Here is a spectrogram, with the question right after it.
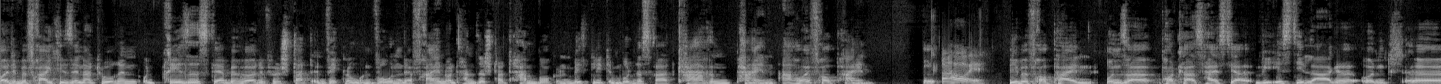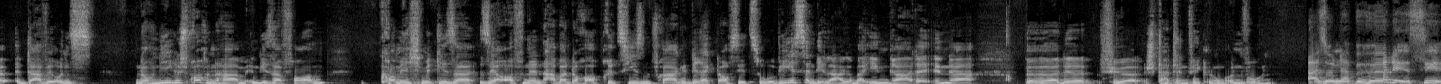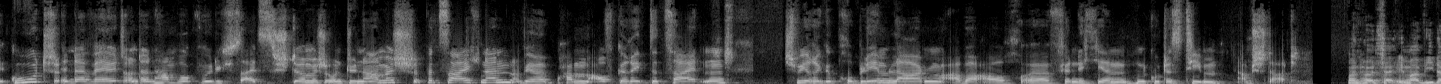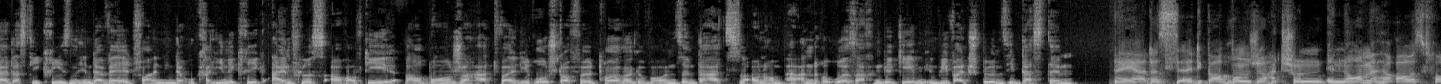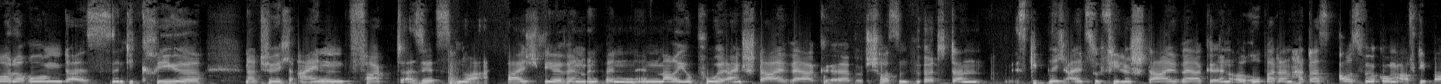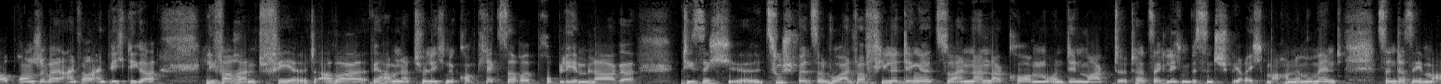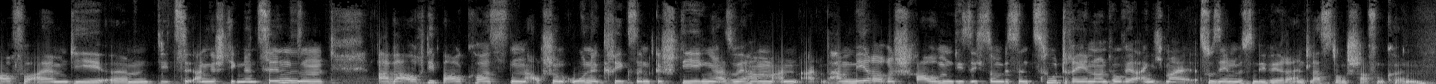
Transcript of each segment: Heute befrage ich die Senatorin und Präses der Behörde für Stadtentwicklung und Wohnen der Freien und Hansestadt Hamburg und Mitglied im Bundesrat Karen Pein. Ahoi, Frau Pein. Ahoi. Liebe Frau Pein, unser Podcast heißt ja, wie ist die Lage? Und äh, da wir uns noch nie gesprochen haben in dieser Form, komme ich mit dieser sehr offenen, aber doch auch präzisen Frage direkt auf Sie zu. Wie ist denn die Lage bei Ihnen gerade in der Behörde für Stadtentwicklung und Wohnen? Also in der Behörde ist sie gut, in der Welt und in Hamburg würde ich es als stürmisch und dynamisch bezeichnen. Wir haben aufgeregte Zeiten, schwierige Problemlagen, aber auch, äh, finde ich, hier ein, ein gutes Team am Start. Man hört ja immer wieder, dass die Krisen in der Welt, vor allem der Ukraine-Krieg, Einfluss auch auf die Baubranche hat, weil die Rohstoffe teurer geworden sind. Da hat es auch noch ein paar andere Ursachen gegeben. Inwieweit spüren Sie das denn? Naja, das, äh, die Baubranche hat schon enorme Herausforderungen. Da ist, sind die Kriege natürlich ein Fakt. Also jetzt nur ein Beispiel, wenn, wenn in Mariupol ein Stahlwerk äh, beschossen wird, dann es gibt nicht allzu viele Stahlwerke in Europa, dann hat das Auswirkungen auf die Baubranche, weil einfach ein wichtiger Lieferant fehlt. Aber wir haben natürlich eine komplexere Problemlage, die sich äh, zuspitzt und wo einfach viele Dinge zueinander kommen und den Markt tatsächlich ein bisschen schwierig machen. Im Moment sind das eben auch vor allem die, ähm, die angestiegenen Zinsen, aber auch die Baukosten, auch schon ohne Krieg sind gestiegen. Also wir haben, an, haben mehrere Schrauben, die sich so ein bisschen zudrehen und wo wir eigentlich mal zusehen müssen, wie wir da Entlastung schaffen können.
